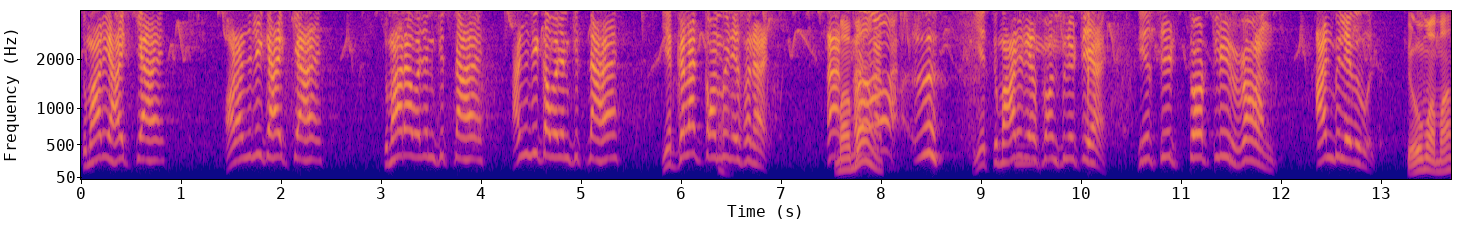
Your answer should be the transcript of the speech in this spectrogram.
तुम्हारी हाइट क्या है? और अंजलि की हाइट क्या है? तुम्हारा वज़न कितना है? अंजलि का वज़न कितना है? ये गलत कॉम्बिनेशन है। मामा। ये तुम्हारी रेस्पॉन्सिबिलिटी है। This is totally wrong unbelievable क्यों मामा?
